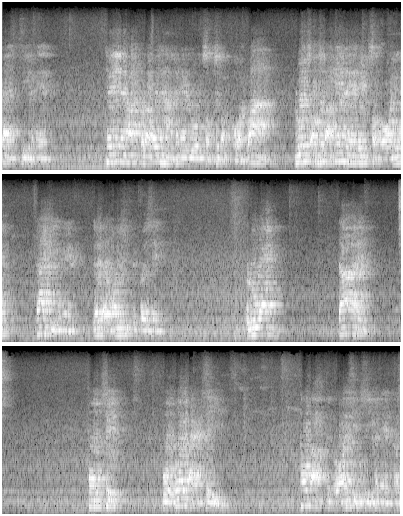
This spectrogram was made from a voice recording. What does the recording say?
แปดสิบสี่คะแนนทีนี้นะครับเราก็จะหาคะแนนรวมสองฉบับก่อนว่ารวมสองฉบับเนี่ยคะแนนเป็นสองร้อยเนี่ยได้กี่คะแนนแล้วเดี๋ยวเราค่อยคิดเป็นเปอร์เซ็นต์รวมได้หกสิบวกด้วยแปดสี่ เท่ากับหนึ่งร้อยสี่สี่คะแนนครับ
